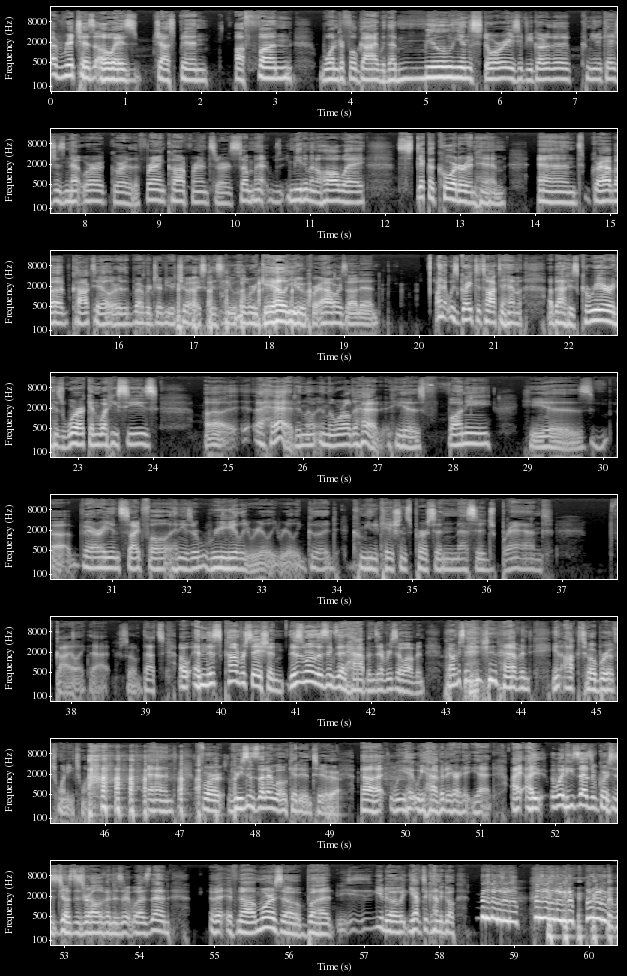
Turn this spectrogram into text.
uh, Rich has always just been a fun, wonderful guy with a million stories. If you go to the Communications Network or to the Frank Conference or some meet him in a hallway, stick a quarter in him and grab a cocktail or the beverage of your choice because he will regale you for hours on end. And it was great to talk to him about his career and his work and what he sees uh, ahead in the in the world ahead. He is funny. He is uh, very insightful, and he's a really, really, really good communications person, message brand guy like that. So that's oh, and this conversation, this is one of those things that happens every so often. Conversation happened in October of 2020, and for reasons that I won't get into, yeah. uh, we we haven't aired it yet. I, I what he says, of course, is just as relevant as it was then, if not more so. But you know, you have to kind of go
